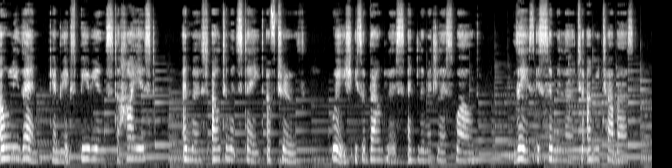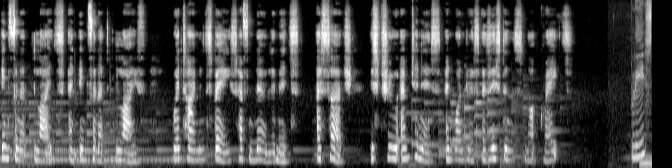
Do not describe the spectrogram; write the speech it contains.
Only then can we experience the highest and most ultimate state of truth, which is a boundless and limitless world. This is similar to Amitabha's infinite lights and infinite life, where time and space have no limits. As such, is true emptiness and wondrous existence not great? Please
